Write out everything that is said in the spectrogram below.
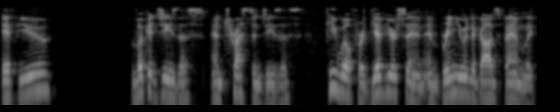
If you look at Jesus and trust in Jesus, He will forgive your sin and bring you into God's family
